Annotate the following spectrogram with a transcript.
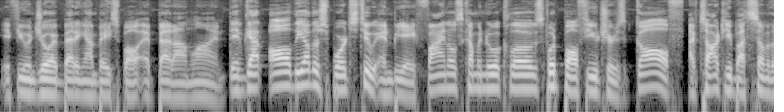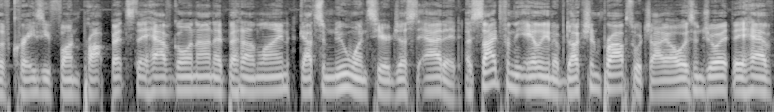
if you enjoy betting on baseball at Bet Online. They've got all the other sports too. NBA Finals coming to a close, football futures, golf. I've talked to you about some of the crazy fun prop bets they have going on at Bet Online. Got some new ones here just added. Aside from the alien abduction props, which I always enjoy, they have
